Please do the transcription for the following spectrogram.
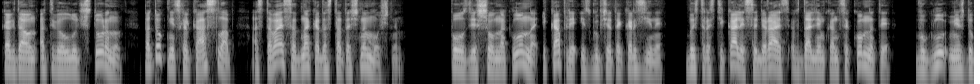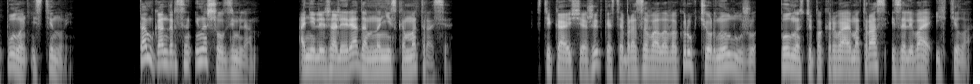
Когда он отвел луч в сторону, Поток несколько ослаб, оставаясь, однако, достаточно мощным. Пол здесь шел наклонно, и капли из губчатой корзины быстро стекали, собираясь в дальнем конце комнаты, в углу между полом и стеной. Там Гандерсон и нашел землян. Они лежали рядом на низком матрасе. Стекающая жидкость образовала вокруг черную лужу, полностью покрывая матрас и заливая их тела.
